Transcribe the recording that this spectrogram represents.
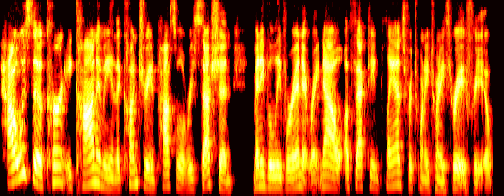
how is the current economy in the country and possible recession many believe we're in it right now affecting plans for 2023 for you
